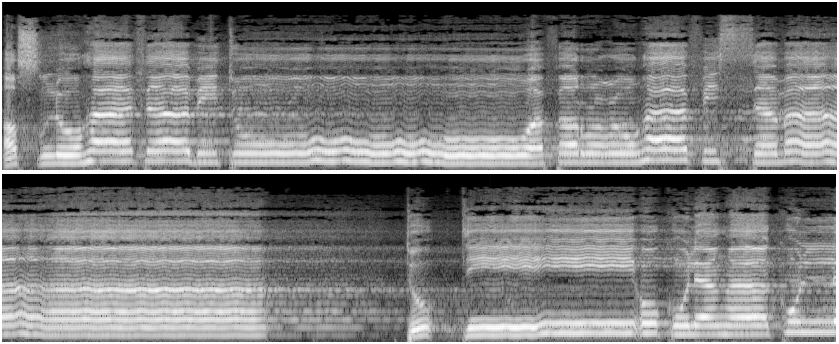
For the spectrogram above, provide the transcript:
أصلها ثابت وفرعها في السماء. تؤتي أكلها كل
